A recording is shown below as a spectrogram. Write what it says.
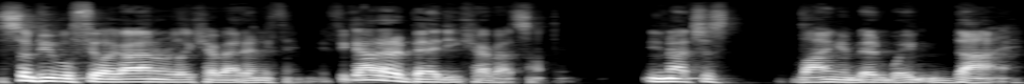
some people feel like, oh, I don't really care about anything. If you got out of bed, you care about something. You're not just lying in bed waiting to die.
